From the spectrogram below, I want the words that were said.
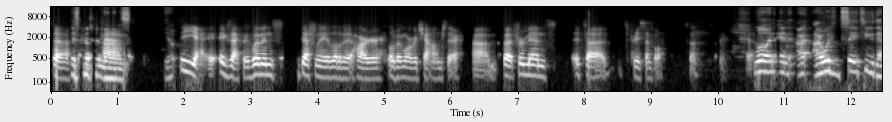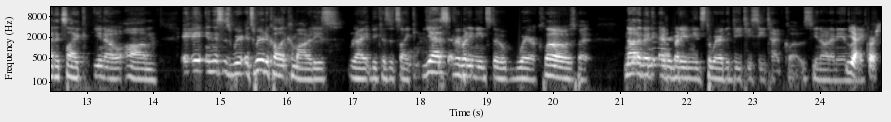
so especially Um, men's yeah, exactly. Women's definitely a little bit harder, a little bit more of a challenge there. Um, but for men's, it's uh, it's pretty simple. So Well, and, and I, I would say too that it's like, you know, um, it, it- and this is weird. It's weird to call it commodities, right? Because it's like, yes, everybody needs to wear clothes, but not everybody, everybody needs to wear the DTC type clothes. You know what I mean? yeah, Like, of course.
